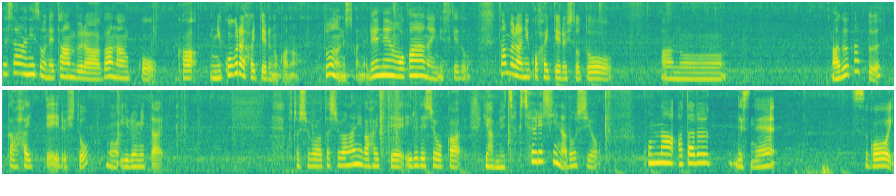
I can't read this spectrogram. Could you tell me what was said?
でさらにそうねタンブラーが何個か2個ぐらい入ってるのかな。どうなんですかね。例年わからないんですけどタンブラー2個入ってる人とあのー、マグカップが入っている人もいるみたい。今年は私は何が入っているでしょうか。いやめちゃくちゃ嬉しいなどうしよう。こんな当たるんですね。すごい。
